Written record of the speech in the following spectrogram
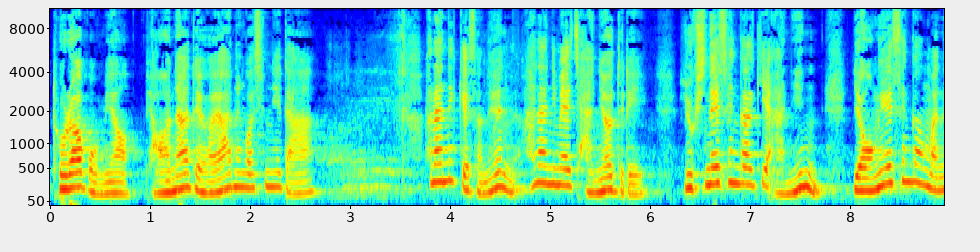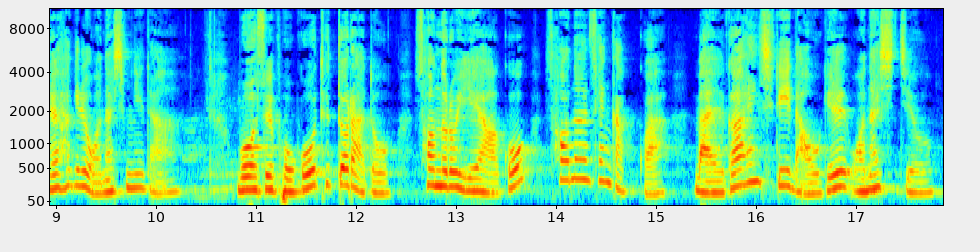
돌아보며 변화되어야 하는 것입니다. 하나님께서는 하나님의 자녀들이 육신의 생각이 아닌 영의 생각만을 하기를 원하십니다. 무엇을 보고 듣더라도 선으로 이해하고 선한 생각과 말과 행실이 나오길 원하시지요.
